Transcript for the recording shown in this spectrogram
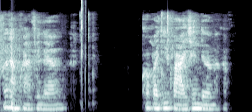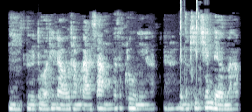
เมื่อทำการเสร็จแล้ว ก็ไปที่ไฟล์เช่นเดิมนะครับ นี่คือตัวที่เราทำการสร้างเมื่อสักครู่นี้นะครับเดินคลิกเช่นเดิมนะครับ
